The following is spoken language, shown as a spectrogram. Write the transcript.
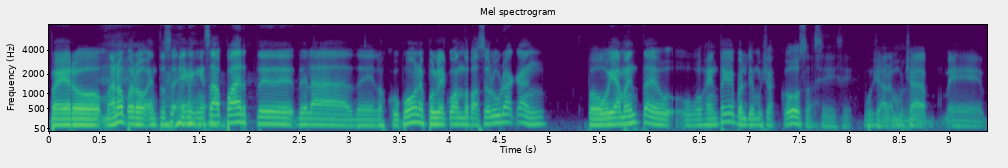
Pero, mano, pero entonces en esa parte de, de la, de los cupones, porque cuando pasó el huracán, pues obviamente hu- hubo gente que perdió muchas cosas. Sí, sí. Mucha, mucha eh,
